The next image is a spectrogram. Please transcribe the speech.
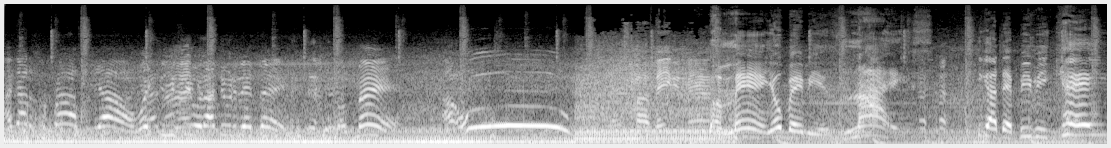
I got a surprise for y'all. Wait till you see what I do to that thing. But man, I, ooh. That's my baby, man. But man, your baby is nice. He got that BBK.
